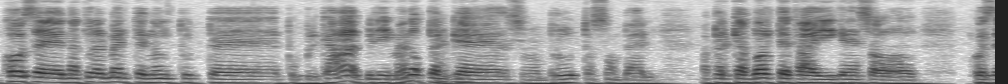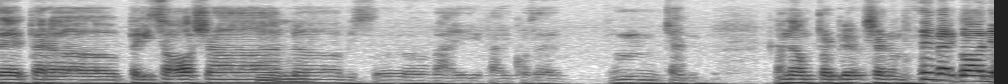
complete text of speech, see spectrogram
Cose naturalmente non tutte pubblicabili, ma non perché mm. sono brutte, sono belle, ma perché a volte fai, che ne so, cose per, per i social, mm. visto, vai, fai cose... Mm, cioè, non è un problema, cioè non mi vergogno,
